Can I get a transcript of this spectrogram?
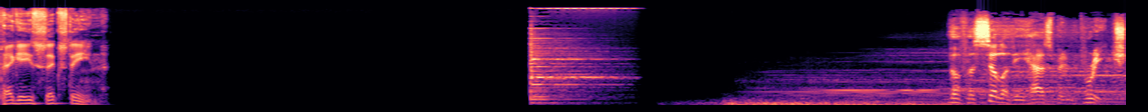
Peggy 16. The facility has been breached.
